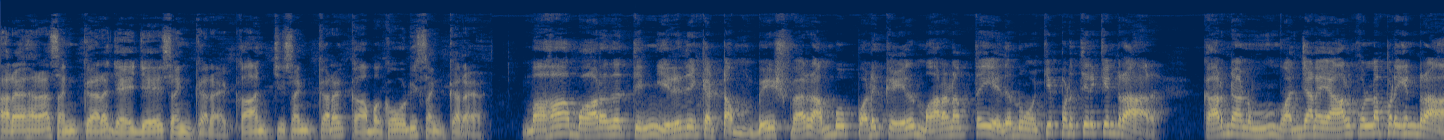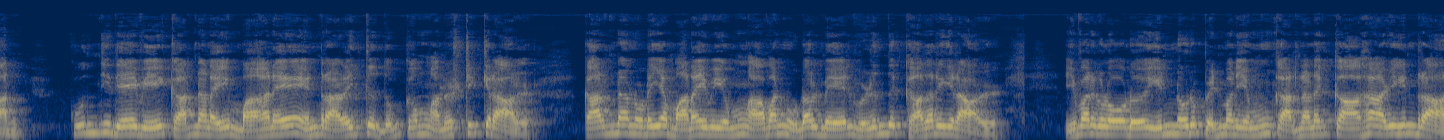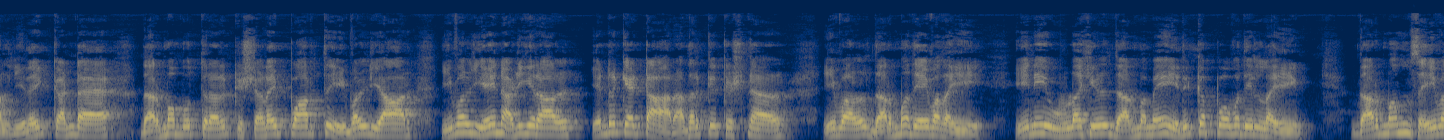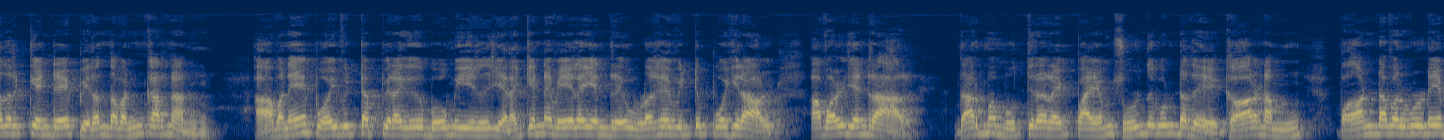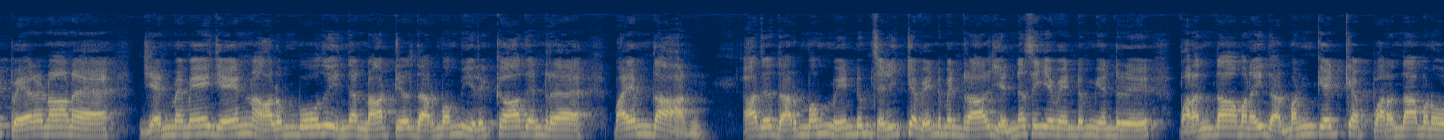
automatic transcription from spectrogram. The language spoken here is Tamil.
ஹரஹர சங்கர ஜெய ஜெய சங்கர காஞ்சி சங்கர காமகோடி சங்கர. மகாபாரதத்தின் இறுதி கட்டம் பீஷ்மர் அம்பு படுக்கையில் மரணத்தை எதிர்நோக்கி படுத்திருக்கின்றார். கர்ணனும் வஞ்சனையால் கொல்லப்படுகின்றான். குந்தி தேவி கர்ணனை மகனே என்று அழைத்து துக்கம் அனுஷ்டிக்கிறாள். கர்ணனுடைய மனைவியும் அவன் உடல் மேல் விழுந்து கதறுகிறாள். இவர்களோடு இன்னொரு பெண்மணியும் கர்ணனுக்காக அழுகின்றாள். இதைக் கண்ட தர்மபுத்திரர் கிருஷ்ணனை பார்த்து இவள் யார்? இவள் ஏன் அழுகிறாள்? என்று கேட்டார். அதற்கு கிருஷ்ணர் இவள் தர்ம தேவதை இனி உலகில் தர்மமே இருக்கப் போவதில்லை. தர்மம் செய்வதற்கென்றே பிறந்தவன் கர்ணன். அவனே போய்விட்ட பிறகு பூமியில் எனக்கென்ன வேலை என்று உலகை விட்டு போகிறாள்? அவள் என்றார். தர்மபுத்திரரை பயம் சூழ்ந்து கொண்டது. காரணம் பாண்டவர்களுடைய பேரனான ஜென்மமே ஜெயன் ஆளும்போது இந்த நாட்டில் தர்மம் இருக்காதென்ற பயம்தான். அது தர்மம் மீண்டும் செழிக்க வேண்டுமென்றால் என்ன செய்ய வேண்டும் என்று பரந்தாமனை தர்மன் கேட்க பரந்தாமனோ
